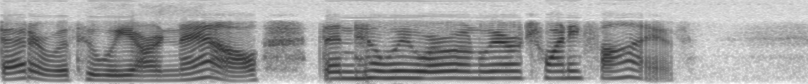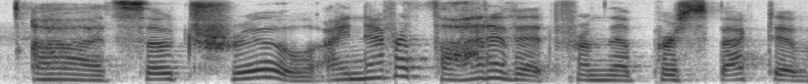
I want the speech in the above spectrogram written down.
better with who we are now than who we were when we were 25. Oh, it's so true. I never thought of it from the perspective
